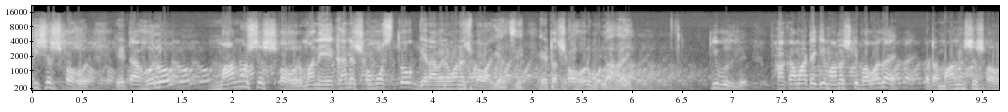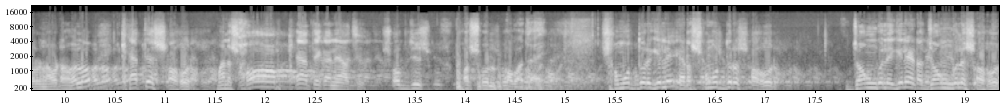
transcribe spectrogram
কিসের শহর? এটা হলো মানুষের শহর। মানে এখানে সমস্ত গ্রামের মানুষ পাওয়া গেছে। এটা শহর বলা হয়। কি বুঝলে? ফাঁকা মাঠে কি মানুষকে পাওয়া যায়? ওটা মানুষের শহর না, ওটা হলো খ্যাতের শহর। মানে সব খ্যাত এখানে আছে, সবজি, ফসল পাওয়া যায়। সমুদ্র গেলে এটা সমুদ্র শহর, জঙ্গলে গেলে এটা জঙ্গলে শহর।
